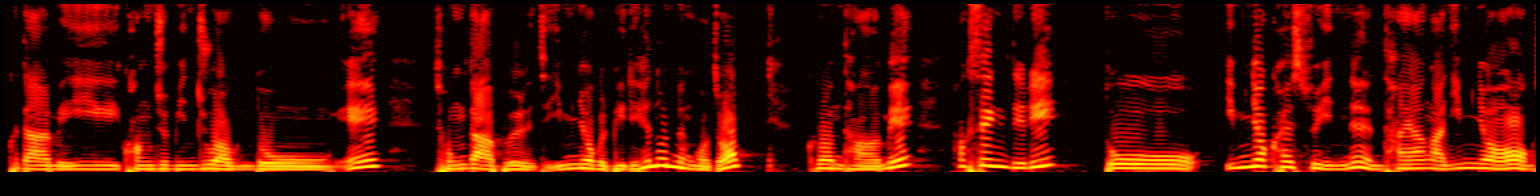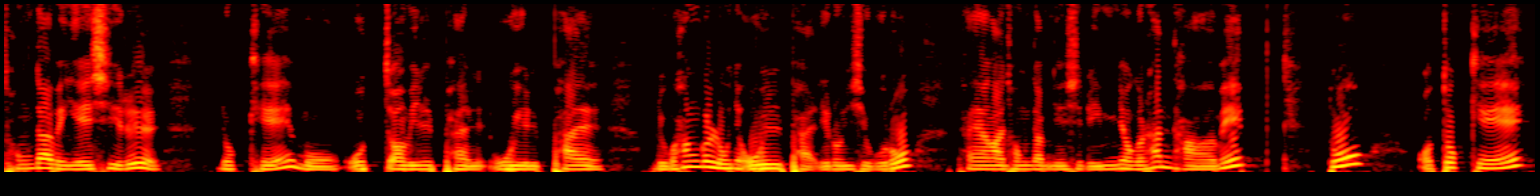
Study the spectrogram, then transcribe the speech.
그 다음에 이 광주 민주화 운동의 정답을 이제 입력을 미리 해놓는 거죠. 그런 다음에 학생들이 또 입력할 수 있는 다양한 입력 정답의 예시를 이렇게 뭐 5.18, 518 그리고 한글로 그냥 518 이런 식으로 다양한 정답 예시를 입력을 한 다음에 또 어떻게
